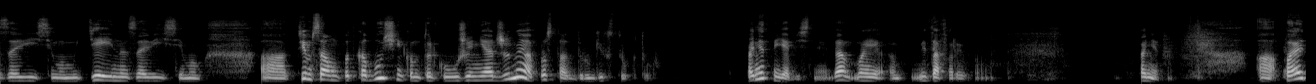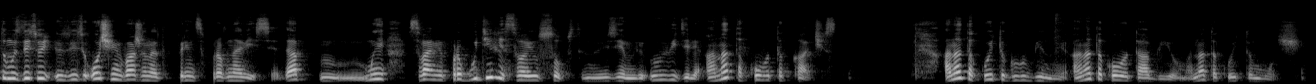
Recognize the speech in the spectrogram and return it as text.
зависимым, идейно зависимым, а, тем самым подкаблучником, только уже не от жены, а просто от других структур. Понятно я объясняю, да? мои э, метафоры понятны. А, поэтому здесь, здесь очень важен этот принцип равновесия. Да? Мы с вами пробудили свою собственную землю и увидели, она такого-то качества, она такой-то глубины, она такого-то объема, она такой-то мощи.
